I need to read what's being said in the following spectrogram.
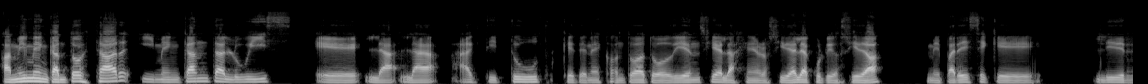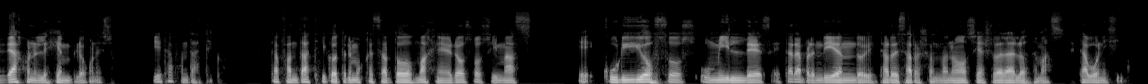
A mí me encantó estar y me encanta, Luis, eh, la, la, actitud que tenés con toda tu audiencia, la generosidad y la curiosidad. Me parece que liderás con el ejemplo con eso. Y está fantástico. Está fantástico. Tenemos que ser todos más generosos y más eh, curiosos, humildes, estar aprendiendo y estar desarrollándonos y ayudar a los demás. Está buenísimo.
